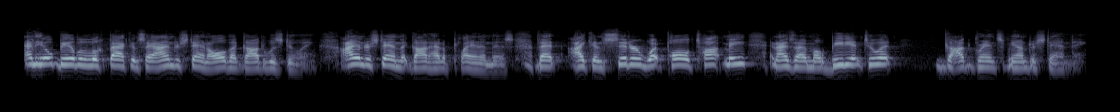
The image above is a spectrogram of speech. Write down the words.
and he'll be able to look back and say, I understand all that God was doing. I understand that God had a plan in this, that I consider what Paul taught me, and as I'm obedient to it, God grants me understanding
